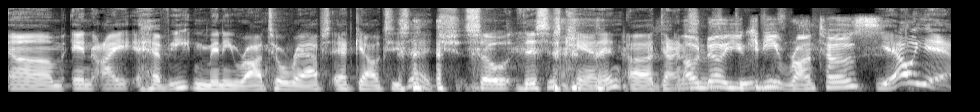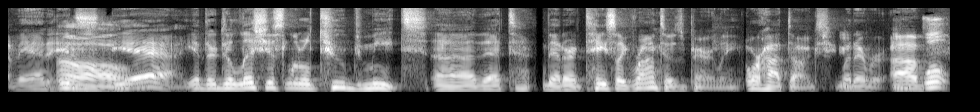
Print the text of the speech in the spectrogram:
Um, and I have eaten many Ronto wraps at Galaxy's Edge, so this is canon. Uh, oh no you can eat rontos yeah, oh yeah, man. It's Oh. yeah, yeah. They're delicious little tubed meats uh, that that are taste like Rontos apparently, or hot dogs, whatever. Uh, well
